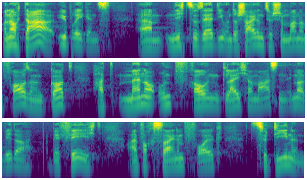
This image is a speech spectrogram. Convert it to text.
Und auch da übrigens ähm, nicht so sehr die Unterscheidung zwischen Mann und Frau, sondern Gott hat Männer und Frauen gleichermaßen immer wieder befähigt, einfach seinem Volk zu dienen.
